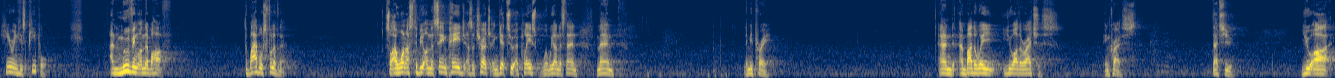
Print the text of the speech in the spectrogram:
hearing his people and moving on their behalf. The Bible's full of that. So I want us to be on the same page as a church and get to a place where we understand, man, let me pray. And, and by the way, you are the righteous in Christ. That's you. You are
